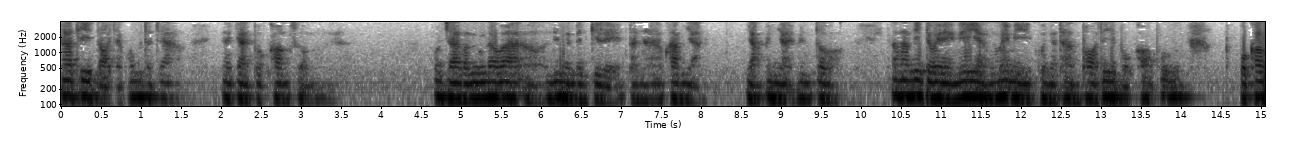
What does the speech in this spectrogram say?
หน้าที่ต่อจากพระพุทธเจ้า ในการปกครองสงฆ์พระเจ้าก็รู้แล้วว่าอ๋อนี่มันเป็นกิเลสตัณหาความอยากอยากเป็นใหญ่เป็นโตทั้งที่ตัวเองนี่ยังไม่มีคุณธรรมพอที่จะปกครองผู้ ปกครอง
